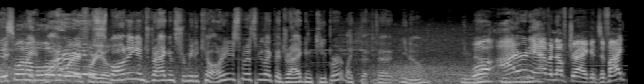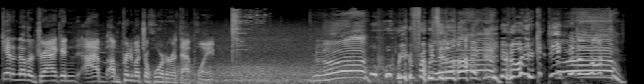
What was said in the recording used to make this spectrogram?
This one, I'm a little bit worried are for you. Spawning in dragons for me to kill. Aren't you supposed to be like the dragon keeper, like the the you know? You know? Well, I already have enough dragons. If I get another dragon, I'm, I'm pretty much a hoarder at that point. Ah! You're frozen alive. You're, oh, you're getting eaten alive.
